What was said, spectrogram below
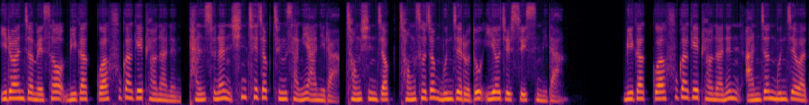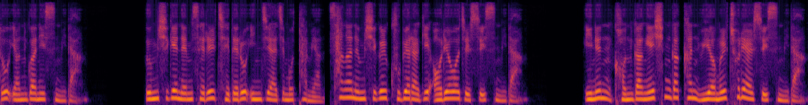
이러한 점에서 미각과 후각의 변화는 단순한 신체적 증상이 아니라 정신적, 정서적 문제로도 이어질 수 있습니다. 미각과 후각의 변화는 안전 문제와도 연관이 있습니다. 음식의 냄새를 제대로 인지하지 못하면 상한 음식을 구별하기 어려워질 수 있습니다. 이는 건강에 심각한 위험을 초래할 수 있습니다.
